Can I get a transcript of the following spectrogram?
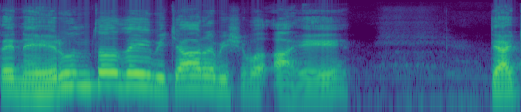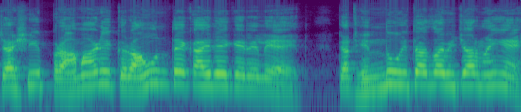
ते नेहरूंचं जे विचार विश्व आहे त्याच्याशी प्रामाणिक राहून ते कायदे केलेले आहेत. त्यात हिंदू हिताचा विचार नाही आहे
